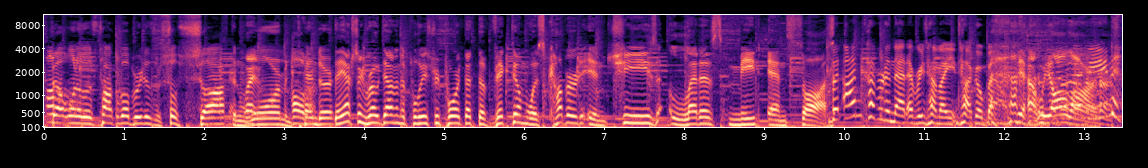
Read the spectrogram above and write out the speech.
felt one of those Taco Bell burritos that are so soft and Wait, warm and hold on. tender? They actually wrote down in the police report that the victim was covered in cheese, lettuce, meat, and sauce. But I'm covered in that every time I eat Taco Bell. yeah, we all are. I mean?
